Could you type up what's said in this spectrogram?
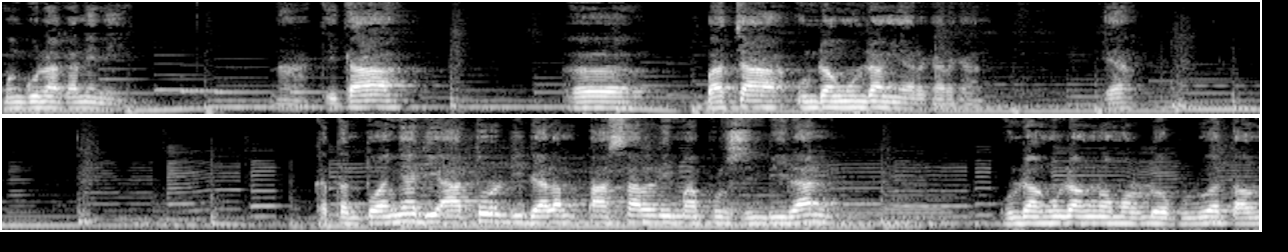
menggunakan ini kita uh, baca undang-undangnya rekan-rekan ya. Ketentuannya diatur di dalam pasal 59 Undang-Undang Nomor 22 Tahun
